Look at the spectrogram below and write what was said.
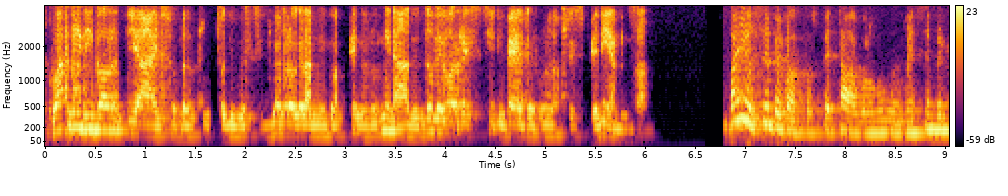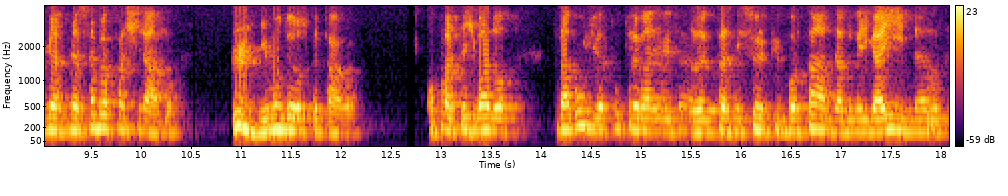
Quali ricordi hai soprattutto di questi due programmi che ho appena nominato e dove vorresti ripetere un'altra esperienza? Ma io ho sempre fatto spettacolo comunque, mi ha sempre, mi sempre affascinato il mondo dello spettacolo. Ho partecipato da pugile a tutte le, le, trasmissioni più importanti, da Domenica In,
